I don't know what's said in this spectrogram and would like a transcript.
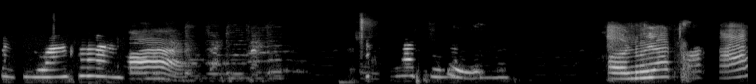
ปัสสาวะค่ะค่ะขออนุญาตพักครับ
